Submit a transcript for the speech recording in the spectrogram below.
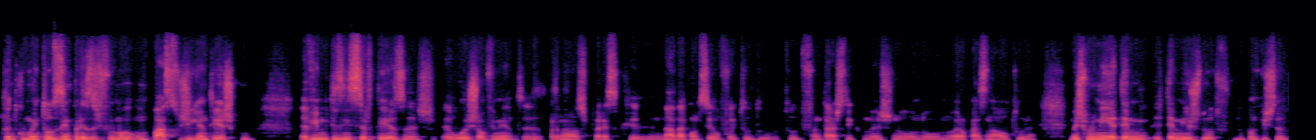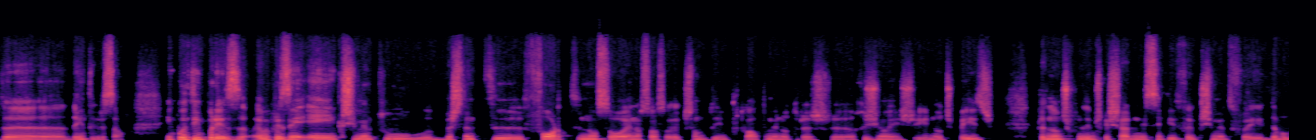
Portanto, como em todas as empresas, foi uma, um passo gigantesco havia muitas incertezas. Hoje, obviamente, para nós parece que nada aconteceu, foi tudo, tudo fantástico, mas não, não, não era o caso na altura. Mas para mim até, até me ajudou do ponto de vista da, da integração. Enquanto empresa, é uma empresa em crescimento bastante forte, não só, é não só a questão de em Portugal, também noutras eh, regiões e noutros países. Portanto, não nos podemos queixar nesse sentido, foi, o crescimento foi double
